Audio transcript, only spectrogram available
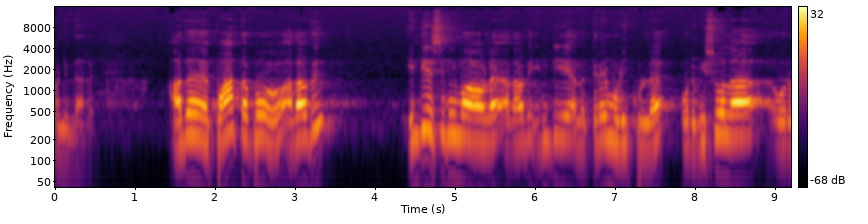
பண்ணியிருந்தார். அதை பார்த்தப்போ அதாவது இந்திய சினிமாவில் அதாவது இந்திய அந்த திரைமொழிக்குள்ளே ஒரு விஷுவலாக ஒரு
